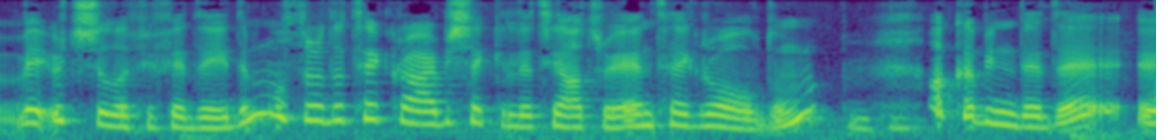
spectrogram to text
ve 3 yıl Afife'deydim. O sırada tekrar bir şekilde tiyatroya entegre oldum. Hı hı. Akabinde de e,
